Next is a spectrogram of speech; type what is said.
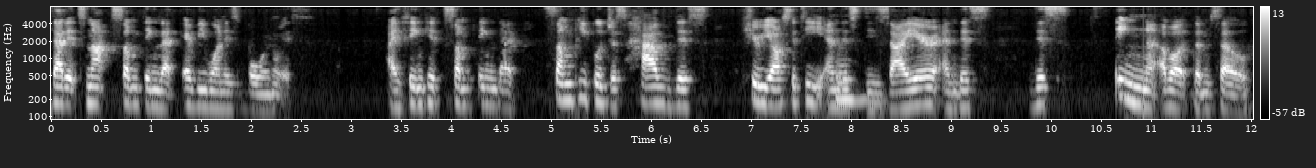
that it's not something that everyone is born with. I think it's something that some people just have this curiosity and this mm-hmm. desire and this this thing about themselves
